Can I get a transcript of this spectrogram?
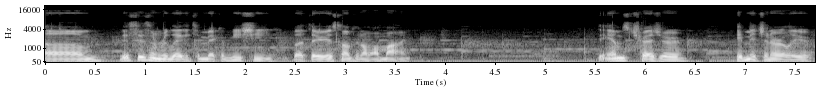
Um, this isn't related to Mecha Mishy, but there is something on my mind. The M's treasure it mentioned earlier,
